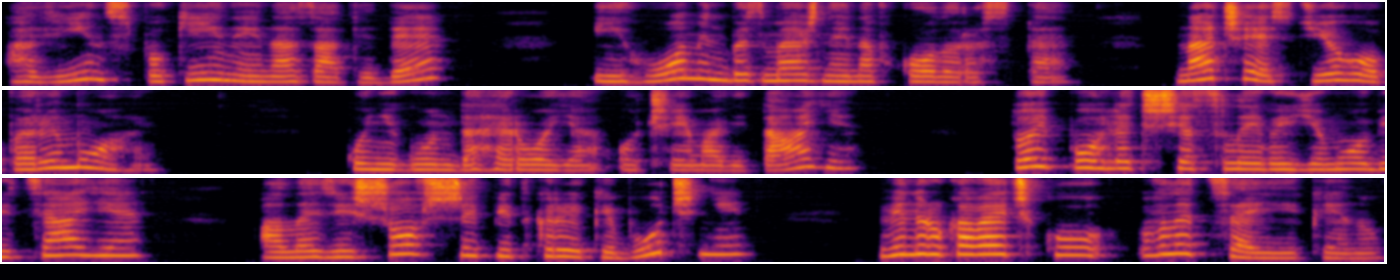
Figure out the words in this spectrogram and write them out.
а він спокійний назад іде, і гомін безмежний навколо росте, на честь його перемоги. Кунігунда героя очима вітає, той погляд щасливий йому обіцяє, але, зійшовши під крики бучні, він рукавечку в лице її кинув.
